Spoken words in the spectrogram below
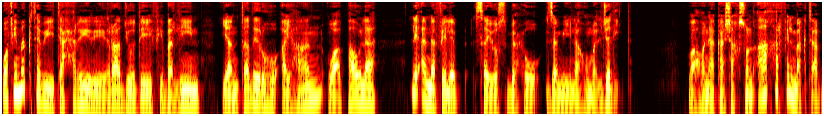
وفي مكتب تحرير راديو دي في برلين ينتظره أيهان وباولا لأن فيليب سيصبح زميلهما الجديد. وهناك شخص آخر في المكتب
